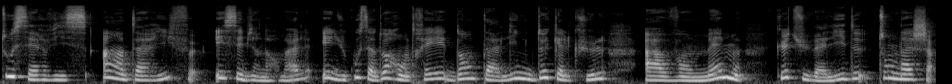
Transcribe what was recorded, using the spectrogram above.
tout service a un tarif et c'est bien normal et du coup ça doit rentrer dans ta ligne de calcul avant même que tu valides ton achat.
